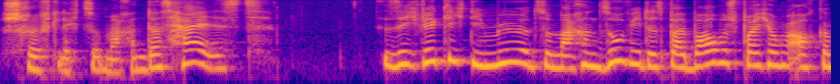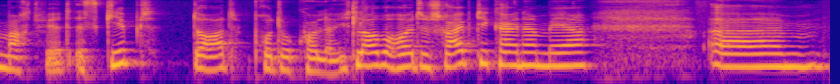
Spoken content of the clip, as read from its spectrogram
schriftlich zu machen. Das heißt, sich wirklich die Mühe zu machen, so wie das bei Baubesprechungen auch gemacht wird. Es gibt dort Protokolle. Ich glaube, heute schreibt die keiner mehr. Ähm,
